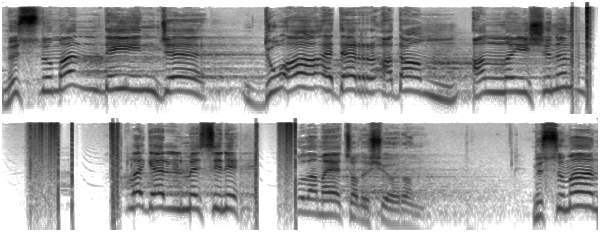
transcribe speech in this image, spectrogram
Müslüman deyince dua eder adam anlayışının akla gelmesini bulamaya çalışıyorum. Müslüman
